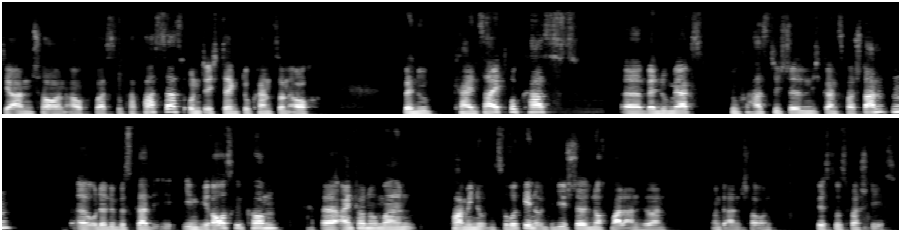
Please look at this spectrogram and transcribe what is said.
dir anschauen, auch was du verpasst hast. Und ich denke, du kannst dann auch, wenn du keinen Zeitdruck hast, äh, wenn du merkst, du hast die Stelle nicht ganz verstanden äh, oder du bist gerade irgendwie rausgekommen, äh, einfach nochmal ein paar Minuten zurückgehen und dir die Stelle nochmal anhören und anschauen, bis du es verstehst.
